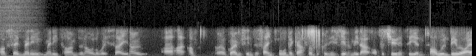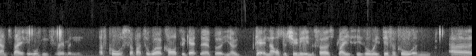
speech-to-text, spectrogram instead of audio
I've said many, many times, and I'll always say, you know, I, I've, I've got everything to thank for the gaffer because he's given me that opportunity, and I wouldn't be where I am today if it wasn't for him. And of course, I've had to work hard to get there, but you know, getting that opportunity in the first place is always difficult, and uh,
